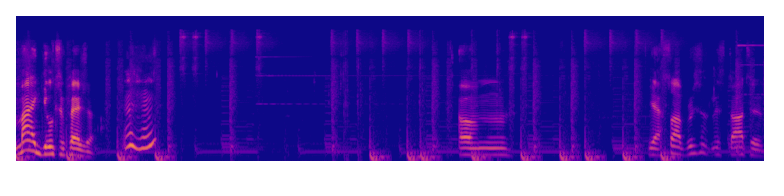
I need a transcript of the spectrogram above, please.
My guilty pleasure. Mm-hmm. Um. Yeah, so I've recently started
